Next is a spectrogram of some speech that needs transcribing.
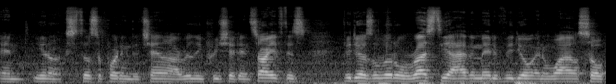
and, you know, still supporting the channel. I really appreciate it. And sorry if this video is a little rusty. I haven't made a video in a while, so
